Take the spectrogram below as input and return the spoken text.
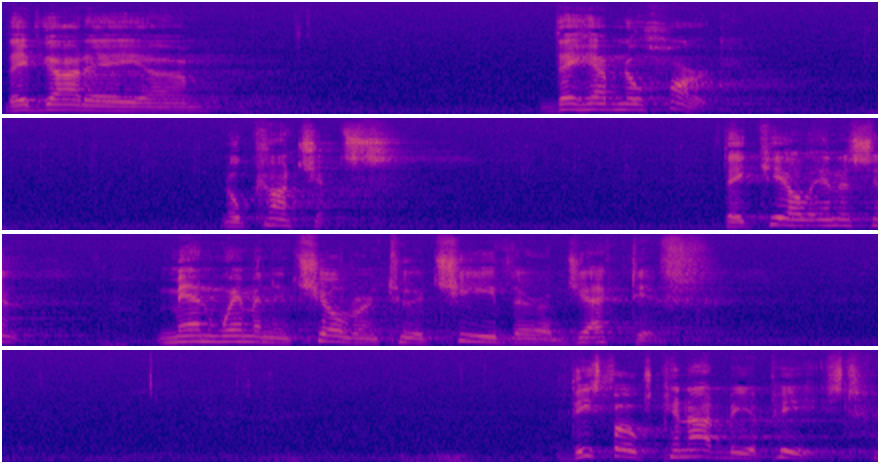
They've got a, um, they have no heart, no conscience. They kill innocent men, women, and children to achieve their objective. These folks cannot be appeased.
